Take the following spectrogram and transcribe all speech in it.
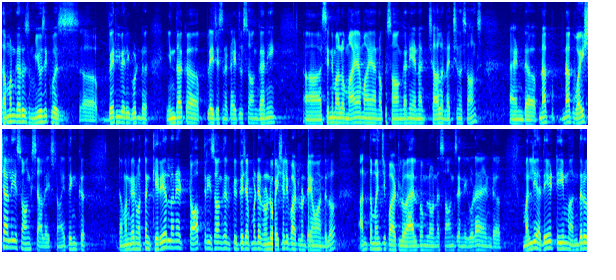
తమ్మన్ గారు music was very very good ఇందాక ప్లే చేసిన టైటిల్ సాంగ్ కానీ సినిమాలో మాయా మాయా అని ఒక సాంగ్ కానీ నాకు చాలా నచ్చిన సాంగ్స్ అండ్ uh, నాకు నాకు వైశాలి సాంగ్స్ చాలా ఇష్టం. ఐ థింక్ తమన్ గారి మొత్తం కెరియర్లోనే టాప్ త్రీ సాంగ్స్ అని క్విక్గా చెప్పమంటే రెండు వైశాలి పాటలు ఉంటాయేమో అందులో. అంత మంచి పాటలు ఆల్బంలో ఉన్న సాంగ్స్ అన్నీ కూడా. అండ్ uh, మళ్ళీ అదే టీం అందరూ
